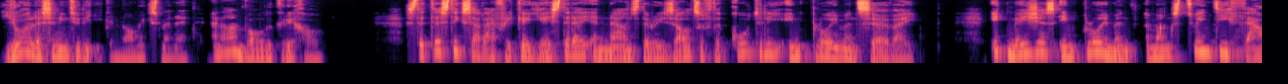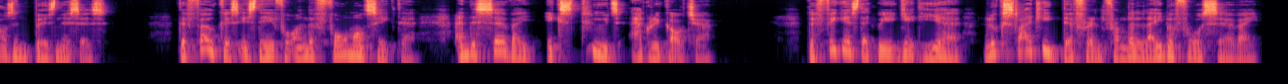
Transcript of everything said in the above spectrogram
You are listening to the Economics Minute, and I'm Waldo Krugell. Statistics South Africa yesterday announced the results of the quarterly employment survey. It measures employment amongst 20,000 businesses. The focus is therefore on the formal sector, and the survey excludes agriculture. The figures that we get here look slightly different from the labor force survey.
